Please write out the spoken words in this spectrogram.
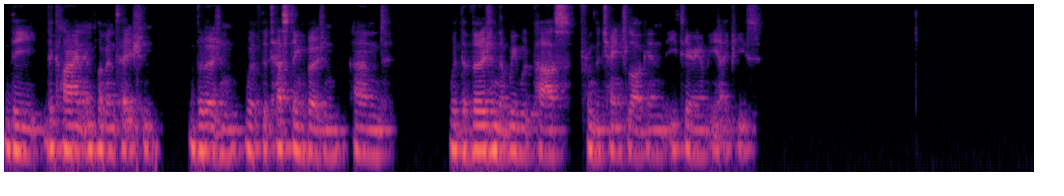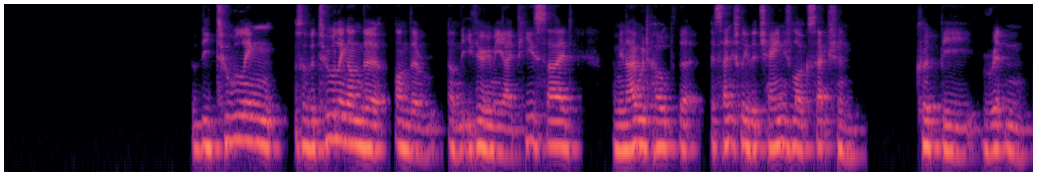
the the client implementation version with the testing version and with the version that we would pass from the changelog in Ethereum EIPs. The tooling, so the tooling on the on the on the Ethereum EIP side, I mean, I would hope that essentially the changelog section could be written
